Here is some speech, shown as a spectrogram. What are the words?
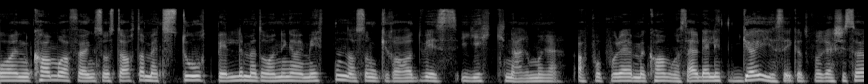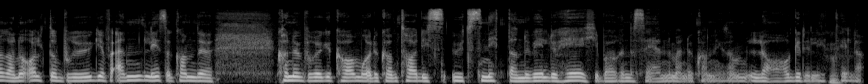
Og en kameraføring som starta med et stort bilde med dronninga i midten, og som gradvis gikk nærmere. Apropos det med kamera, så er det litt gøy sikkert for regissørene og alt å bruke, for endelig så kan du, kan du bruke kamera, du kan ta de utsnittene du vil. Du har ikke bare en scene, men du kan liksom lage det litt til. da.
